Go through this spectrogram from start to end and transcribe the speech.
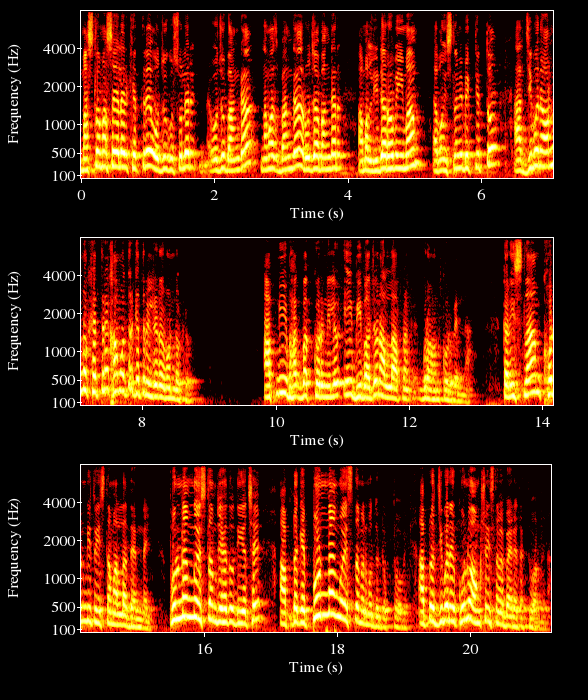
মাসলা মাসাইলের ক্ষেত্রে অজু গোসলের, অজু বাঙ্গা, নামাজ বাঙ্গা, রোজা বাঙ্গার আমার লিডার হবে ইমাম এবং ইসলামী ব্যক্তিত্ব। আর জীবনে অন্য ক্ষেত্রে, ক্ষমতার ক্ষেত্রে লিডার হবে অন্য কেউ। আপনি ভাগ ভাগ করে নিলেও এই বিভাজন আল্লাহ আপনাকে গ্রহণ করবেন না। কারণ ইসলাম খণ্ডিত ইসলাম আল্লাহ দেন নাই। পূর্ণাঙ্গ ইসলাম যেহেতু দিয়েছে, আপনাকে পূর্ণাঙ্গ ইসলামের মধ্যে ঢুকতে হবে। আপনার জীবনের কোনো অংশ ইসলামের বাইরে থাকতে পারবে না।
